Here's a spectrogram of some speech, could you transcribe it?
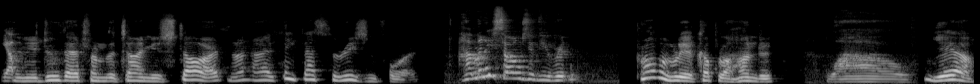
Yep. And you do that from the time you start. And I think that's the reason for it. How many songs have you written? Probably a couple of hundred. Wow. Yeah,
